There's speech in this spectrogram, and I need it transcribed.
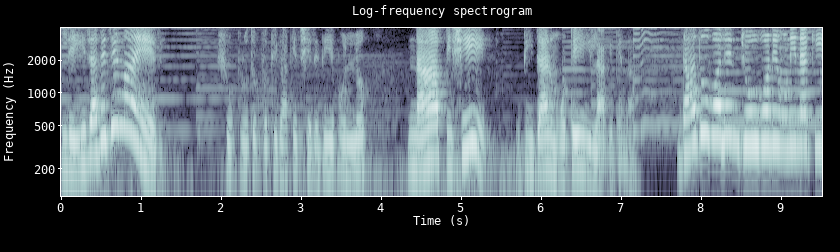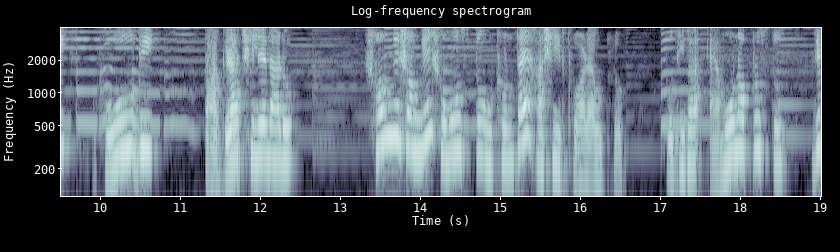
লেগে যাবে যে মায়ের? সুব্রত প্রতিভাকে ছেড়ে দিয়ে বলল, না পিসি, দিদার মোটেই লাগবে না। দাদু বলেন যৌবনে উনি নাকি খুবই তাগড়া ছিলেন আরও। সঙ্গে সঙ্গে সমস্ত উঠোনটায় হাসির ফোয়ারা উঠল। প্রতিভা এমন অপ্রস্তুত যে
